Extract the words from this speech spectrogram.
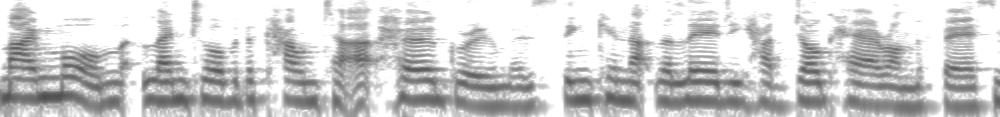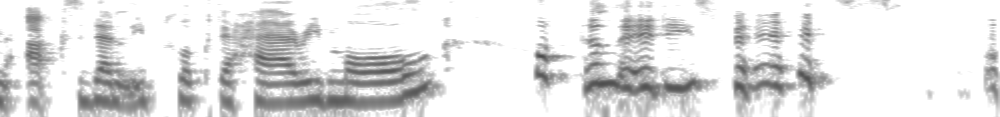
my mum leant over the counter at her groomers, thinking that the lady had dog hair on the face and accidentally plucked a hairy mole off the lady's face.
